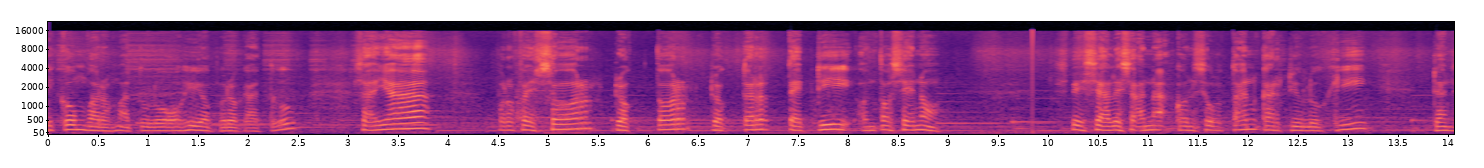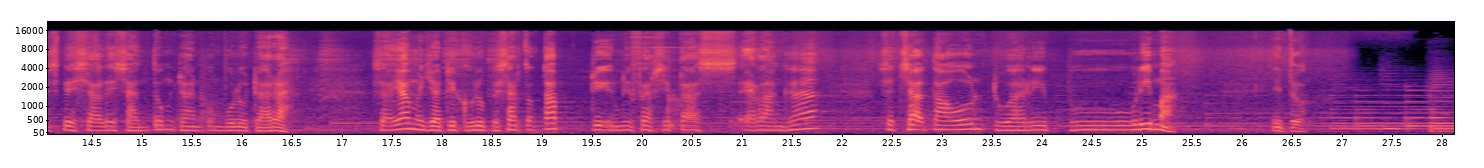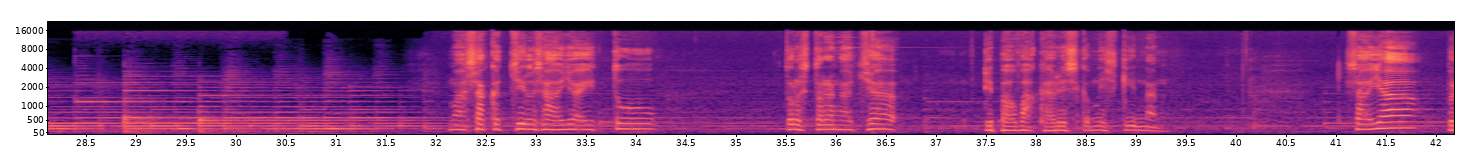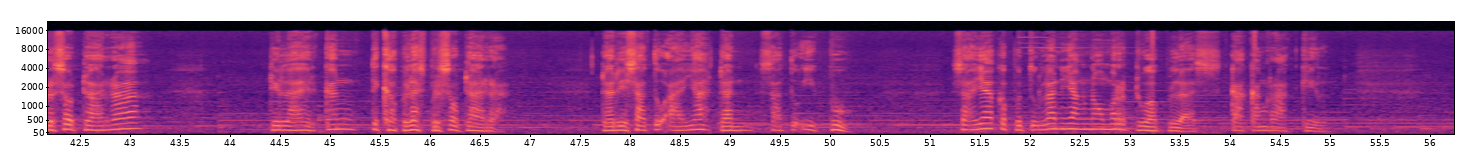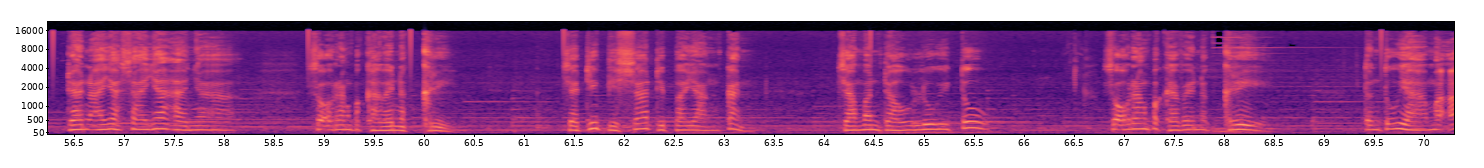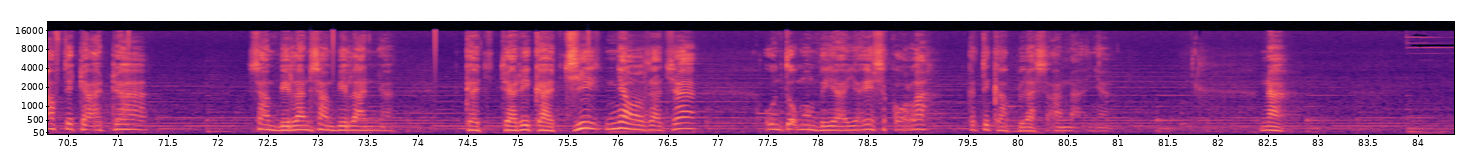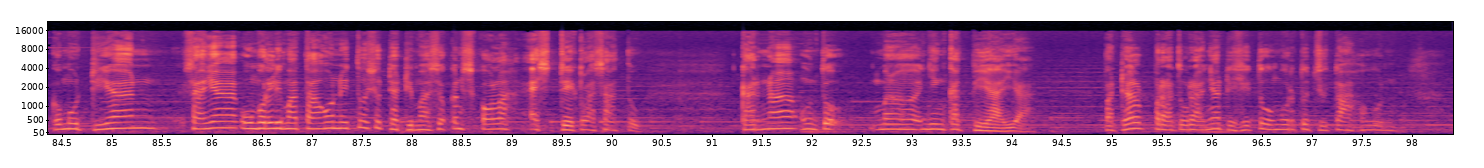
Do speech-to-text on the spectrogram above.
Assalamualaikum warahmatullahi wabarakatuh. Saya Profesor Dr. Dr. Teddy Ontoseno, spesialis anak konsultan kardiologi dan spesialis jantung dan pembuluh darah. Saya menjadi guru besar tetap di Universitas Erlangga sejak tahun 2005. Itu. Masa kecil saya itu terus terang aja di bawah garis kemiskinan. Saya bersaudara dilahirkan 13 bersaudara dari satu ayah dan satu ibu. Saya kebetulan yang nomor 12, Kakang Ragil. Dan ayah saya hanya seorang pegawai negeri jadi bisa dibayangkan zaman dahulu itu seorang pegawai negeri tentu ya maaf tidak ada sambilan-sambilannya. Dari gaji nyel saja untuk membiayai sekolah ke-13 anaknya. Nah, kemudian saya umur lima tahun itu sudah dimasukkan sekolah SD kelas 1 karena untuk menyingkat biaya. Padahal peraturannya di situ umur tujuh tahun.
